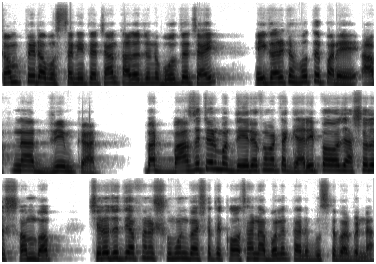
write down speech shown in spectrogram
কমপ্লিট অবস্থা নিতে চান, তাদের জন্য বলতে চাই, এই গাড়িটা হতে পারে আপনার ড্রিম কার বাট বাজেটের মধ্যে এরকম একটা গাড়ি পাওয়া যে আসলে সম্ভব, সেটা যদি আপনারা সুমন ভাইয়ের সাথে কথা না বলেন, তাহলে বুঝতে পারবেন না।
